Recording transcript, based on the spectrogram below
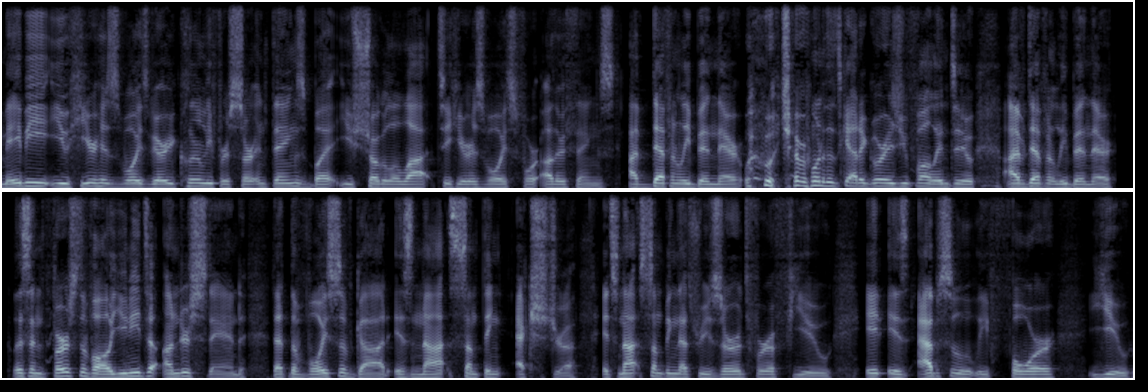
Maybe you hear his voice very clearly for certain things, but you struggle a lot to hear his voice for other things. I've definitely been there. Whichever one of those categories you fall into, I've definitely been there. Listen, first of all, you need to understand that the voice of God is not something extra. It's not something that's reserved for a few. It is absolutely for you.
